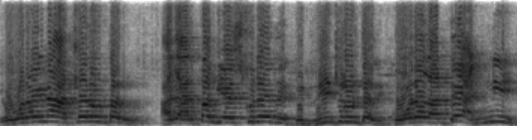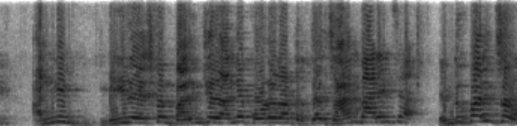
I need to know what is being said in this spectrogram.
ఎవరైనా అట్లనే ఉంటారు. అది అర్థం చేసుకునే రీతిలో ఉంటది. కోడలు అంటే అన్ని అన్ని మీద వేసుకొని భరించేది అన్నీ కోడలు అంటారు. తెలుసా? భరించ. ఎందుకు భరించవు.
